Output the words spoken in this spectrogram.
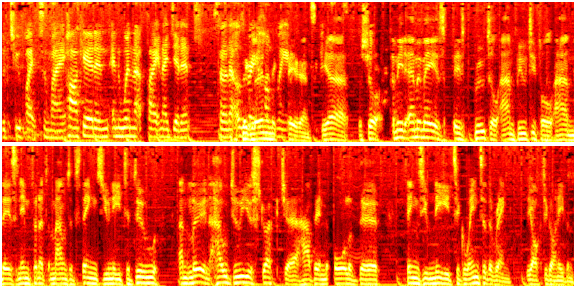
with two fights in my pocket and, and win that fight. And I didn't. So that was Big very humbling. Experience. Yeah, for sure. I mean, MMA is, is brutal and beautiful, and there's an infinite amount of things you need to do and learn. How do you structure having all of the things you need to go into the ring, the octagon even?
